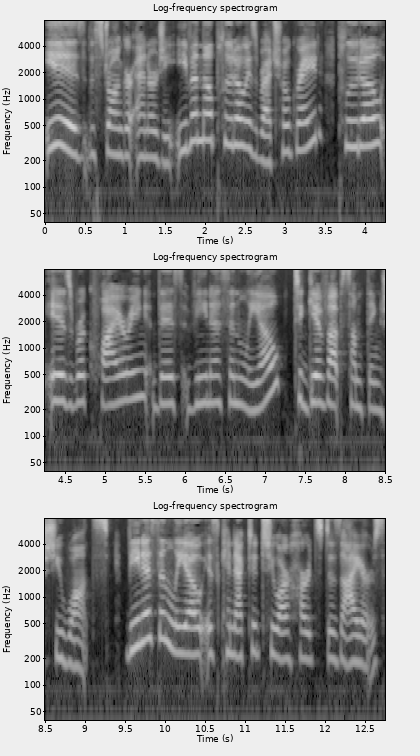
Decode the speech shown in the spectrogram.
is the stronger energy. Even though Pluto is retrograde, Pluto is requiring this Venus in Leo to give up something she wants. Venus in Leo is connected to our heart's desires,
